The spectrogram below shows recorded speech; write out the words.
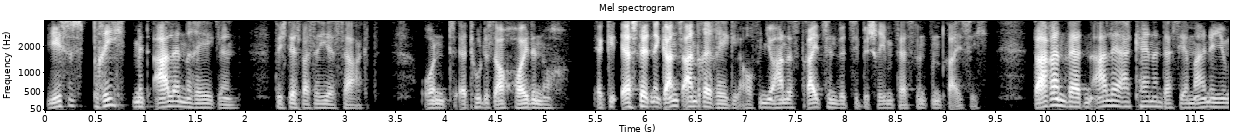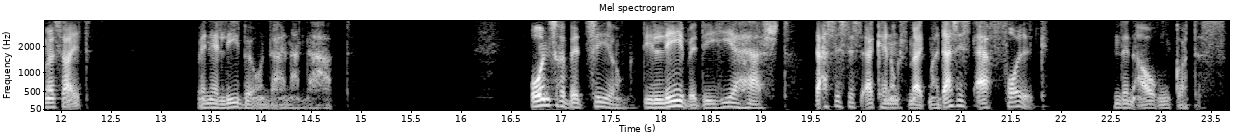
Jesus bricht mit allen Regeln durch das, was er hier sagt. Und er tut es auch heute noch. Er, er, stellt eine ganz andere Regel auf. In Johannes 13 wird sie beschrieben, Vers 35. Daran werden alle erkennen, dass ihr meine Jünger seid, wenn ihr Liebe untereinander habt. Unsere Beziehung, die Liebe, die hier herrscht, das ist das Erkennungsmerkmal. Das ist Erfolg in den Augen Gottes.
